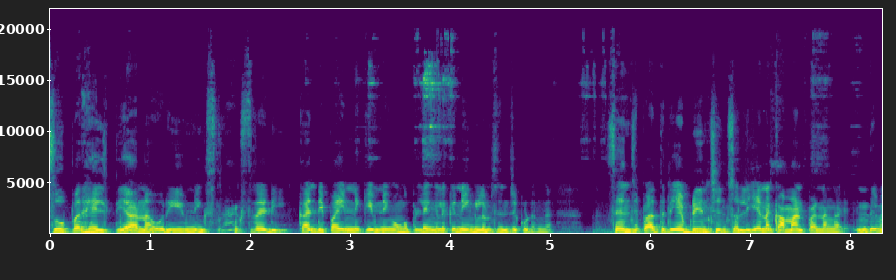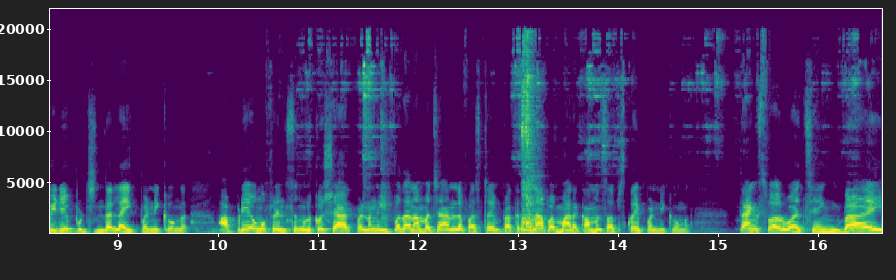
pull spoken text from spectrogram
சூப்பர் ஹெல்த்தியான ஒரு ஈவினிங் ஸ்நாக்ஸ் ரெடி. கண்டிப்பாக இன்றைக்கி ஈவினிங் உங்கள் பிள்ளைங்களுக்கு நீங்களும் செஞ்சு கொடுங்க. செஞ்சு பார்த்துட்டு எப்படி இருந்துச்சுன்னு சொல்லி எனக்கு கமெண்ட் பண்ணுங்கள் இந்த வீடியோ பிடிச்சிருந்தா லைக் பண்ணிக்கோங்க. அப்படியே உங்கள் ஃப்ரெண்ட்ஸுங்களுக்கும் ஷேர் பண்ணுங்கள் இப்போ தான் நம்ம சேனலில் ஃபஸ்ட் டைம் பார்க்குறீங்கன்னா அப்போ மறக்காமல் சப்ஸ்கிரைப் பண்ணிக்கோங்க. தேங்க்ஸ் ஃபார் வாட்சிங் பாய்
